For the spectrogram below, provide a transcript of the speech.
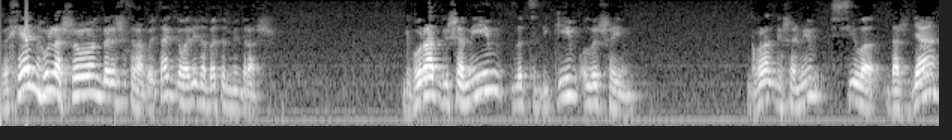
Вехен гулашон берешит раба. И так говорит об этом Мидраш. Гвурат гешамим лецадиким улешаим. Гвурат гешамим – сила дождя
